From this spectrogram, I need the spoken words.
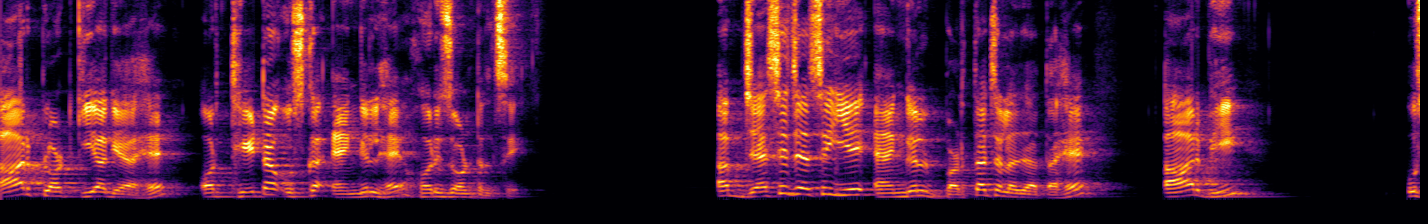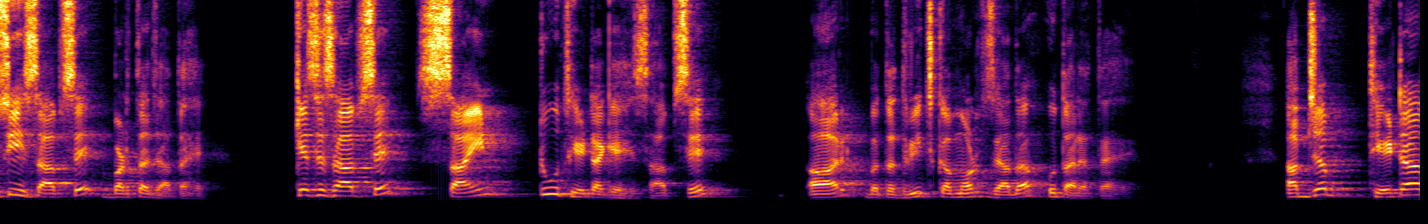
आर प्लॉट किया गया है और थीटा उसका एंगल है हॉरिजॉन्टल से। अब जैसे जैसे ये एंगल बढ़ता चला जाता है आर भी उसी हिसाब से बढ़ता जाता है। किस हिसाब से? साइन टू थीटा के हिसाब से आर बतदरीज कम और ज़्यादा होता रहता है। अब जब थीटा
